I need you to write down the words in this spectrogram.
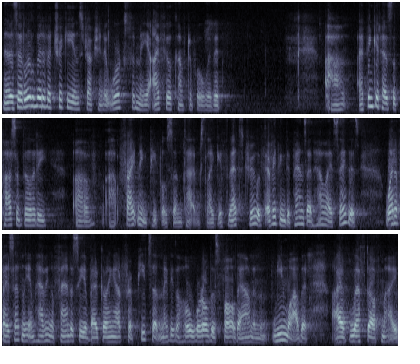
Now, there's a little bit of a tricky instruction. It works for me. I feel comfortable with it. Uh, I think it has the possibility of uh, frightening people sometimes. Like, if that's true, if everything depends on how I say this, what if I suddenly am having a fantasy about going out for a pizza? Maybe the whole world has fallen down, and meanwhile that I've left off my,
